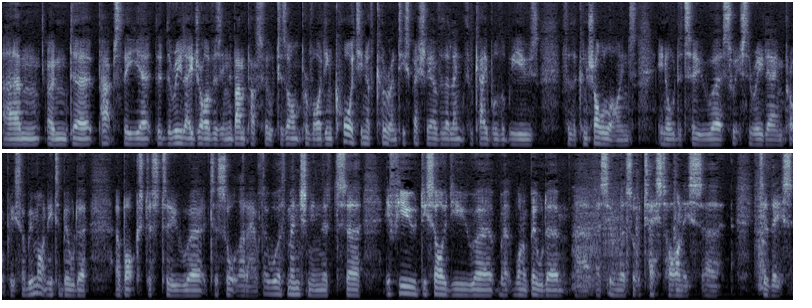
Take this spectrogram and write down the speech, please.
um, and uh, perhaps the, uh, the, the relay drivers in the bandpass filters aren't providing quite enough current, especially over the length of cable that we use for the control lines, in order to uh, switch the relay in properly. So we might need to build a, a box just to to sort that out. So worth mentioning that if you decide you want to build a, a similar sort of test harness to this,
